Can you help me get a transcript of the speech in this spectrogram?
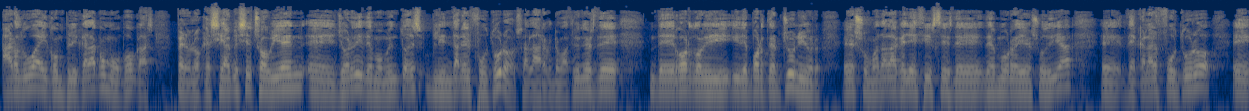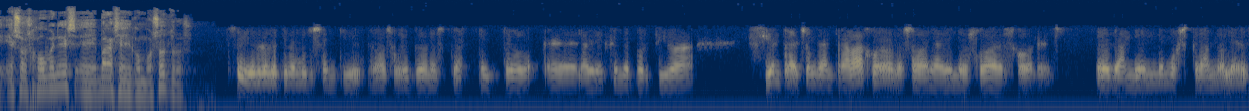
ardua y complicada como pocas, pero lo que sí habéis hecho bien, eh, Jordi, de momento es blindar el futuro, o sea, las renovaciones de, de Gordon y, de Porter Jr., eh, sumada a la que ya hicisteis de, de Murray en su día, de cara al futuro, esos jóvenes van a seguir con vosotros. Sí, yo creo que tiene mucho sentido, ¿no? sobre todo en este aspecto, eh, la dirección deportiva siempre ha hecho un gran trabajo, ¿no? no solo añadiendo los jugadores jóvenes, pero también demostrándoles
